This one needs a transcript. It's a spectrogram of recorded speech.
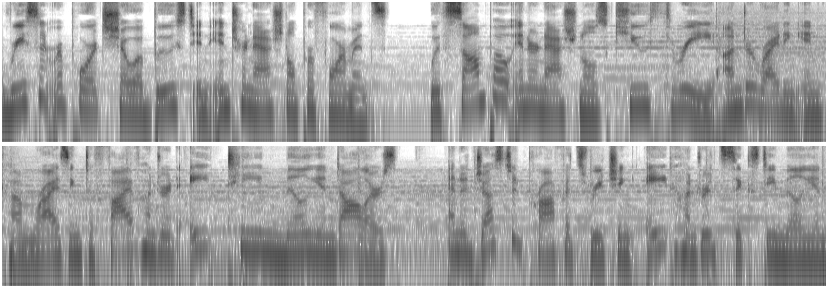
recent reports show a boost in international performance with Sompo International's Q3 underwriting income rising to $518 million and adjusted profits reaching $860 million.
